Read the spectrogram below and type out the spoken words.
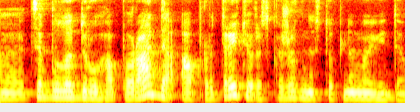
Е, Це була друга порада, а про третю розкажу в наступному відео.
